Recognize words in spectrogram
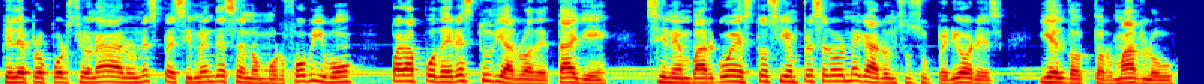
que le proporcionaran un espécimen de xenomorfo vivo para poder estudiarlo a detalle. Sin embargo, esto siempre se lo negaron sus superiores y el Dr. Marlowe.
